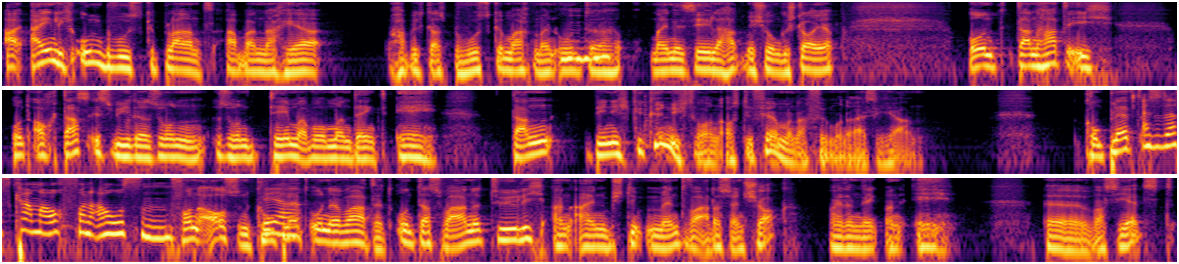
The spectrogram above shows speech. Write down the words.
eigentlich unbewusst geplant, aber nachher habe ich das bewusst gemacht. Mein Unter, meine Seele hat mich schon gesteuert. Und dann hatte ich, und auch das ist wieder so ein, so ein Thema, wo man denkt, ey, dann bin ich gekündigt worden aus der Firma nach 35 Jahren. Komplett Also das kam auch von außen. von außen, komplett unerwartet. Und das war natürlich, an einem bestimmten Moment war das ein Schock, weil dann denkt man, ey, äh, was jetzt?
